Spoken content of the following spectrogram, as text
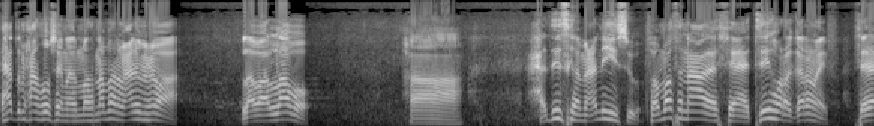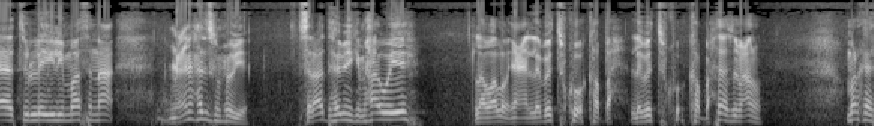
hadda maxaan soo sheegnay matna matna macnuhu muxuu ah labalabo haa xadiidka macnihiisu fa mathnaada tii hore garanay alaatu leyli mathnaa micna xadiiska muxuu yahay salaada habeenkii maxaa weeye labalabo yani laba tuko ka bax laba tuko ka bax saas macnuhu marka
